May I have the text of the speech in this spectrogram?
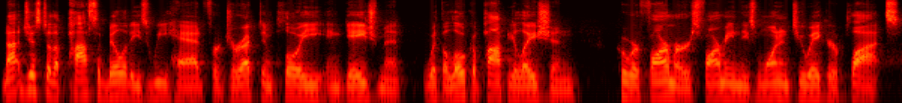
not just to the possibilities we had for direct employee engagement with the local population who were farmers farming these one and two acre plots,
